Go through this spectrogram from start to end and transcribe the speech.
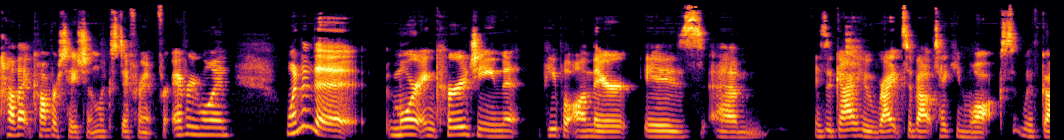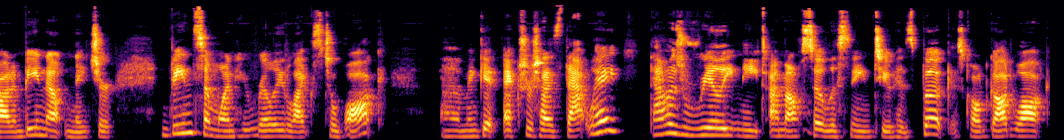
how that conversation looks different for everyone. One of the more encouraging people on there is um, is a guy who writes about taking walks with God and being out in nature and being someone who really likes to walk um, and get exercise that way. That was really neat. I'm also listening to his book. It's called God Walk.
